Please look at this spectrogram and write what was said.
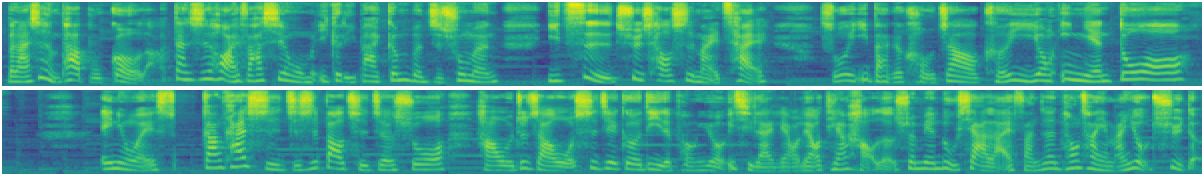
本来是很怕不够啦，但是后来发现我们一个礼拜根本只出门一次去超市买菜，所以一百个口罩可以用一年多哦。Anyways，刚开始只是抱持着说好，我就找我世界各地的朋友一起来聊聊天好了，顺便录下来，反正通常也蛮有趣的。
